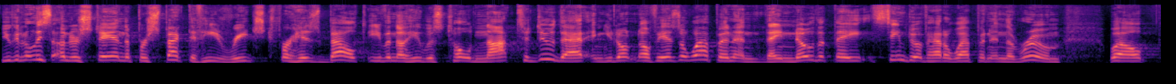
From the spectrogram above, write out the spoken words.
you can at least understand the perspective. He reached for his belt, even though he was told not to do that, and you don't know if he has a weapon, and they know that they seem to have had a weapon in the room. Well,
